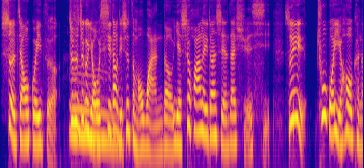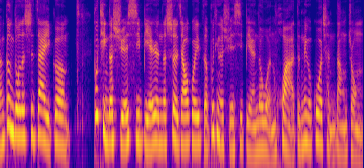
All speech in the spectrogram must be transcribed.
社交规则，就是这个游戏到底是怎么玩的，嗯、也是花了一段时间在学习，所以。出国以后，可能更多的是在一个不停的学习别人的社交规则，不停的学习别人的文化的那个过程当中，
